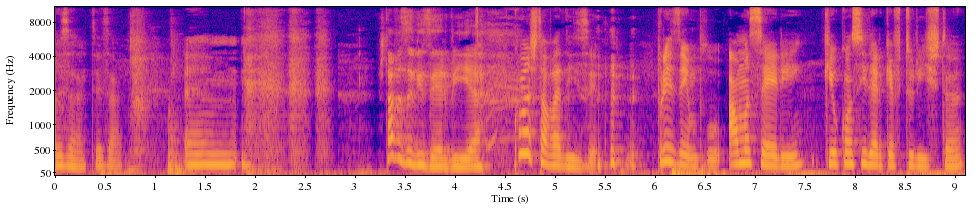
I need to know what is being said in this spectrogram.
exato, exato. Hum, Estavas a dizer, Bia? Como eu estava a dizer, por exemplo, há uma série que eu considero que é futurista,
